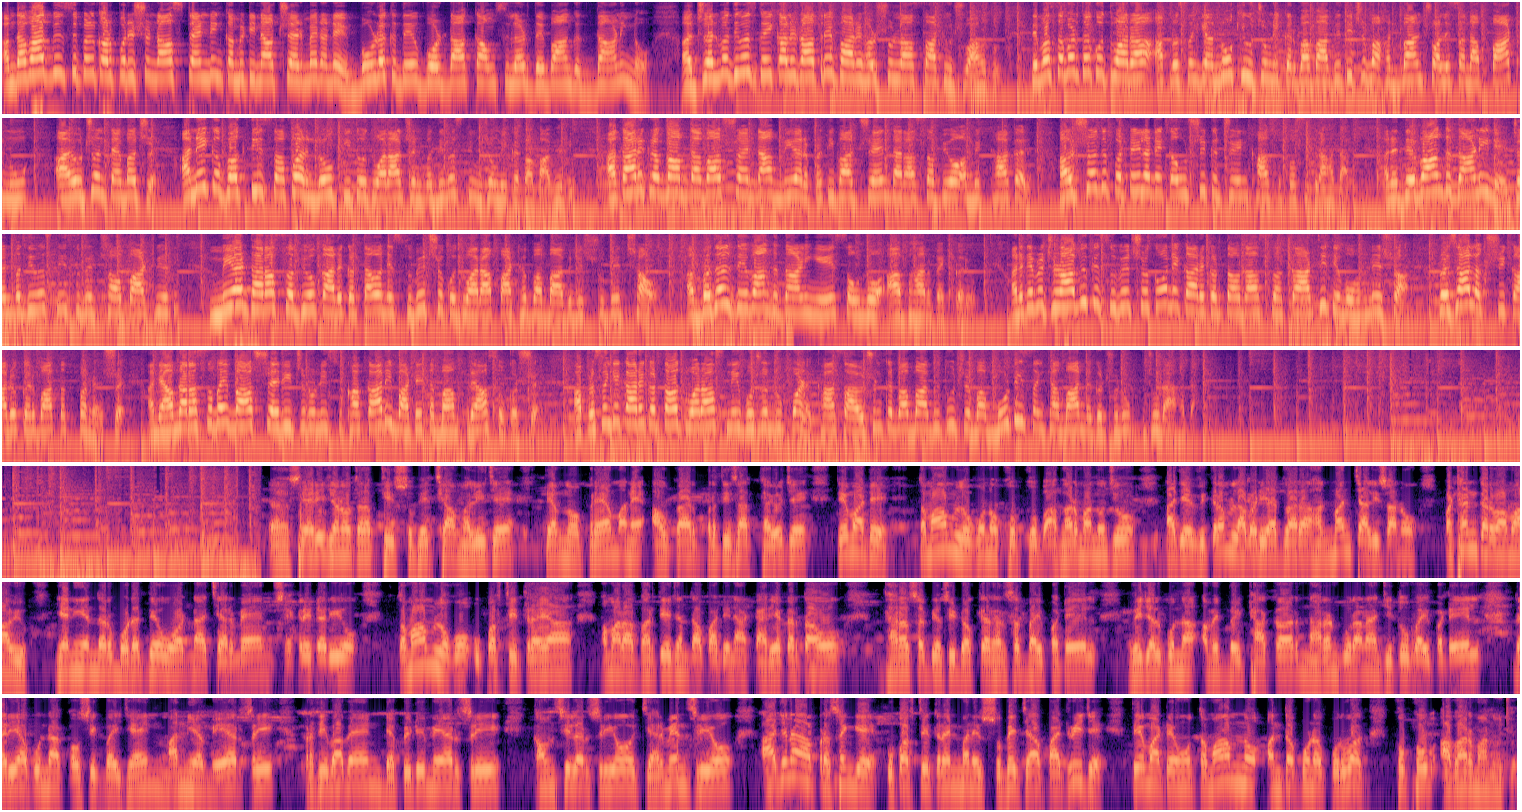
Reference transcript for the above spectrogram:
Ahmedabad municipal કોર્પોરેશનના standing કમિટીના chairman અને બોડકદેવ વોર્ડના કાઉન્સિલર દેવાંગ દાણીનો જન્મદિવસ ગઈકાલે રાત્રે ભારે હર્ષોલ્લાસ સાથે ઉજવાયો હતો. તેમાં સમર્થકો દ્વારા આ પ્રસંગે અનોખી ઉજવણી કરવામાં આવી હતી, જેમાં હનુમાન ચાલીસાના પાઠનું આયોજન તેમજ અનેક ભક્તિ સફર લોકગીતો દ્વારા જન્મદિવસની ઉજવણી કરવામાં આવી હતી. આ કાર્યક્રમમાં અમદાવાદ શહેરના મેયર પ્રતિભા જૈન, ધારાસભ્યો અમિત ઠાકર, હર્ષદ પટેલ અને કૌશિક જૈન ખાસ ઉપસ્થિત રહ્યા હતા. અને દેવાંગ દાણીને જન્મદિવસની શુભેચ્છાઓ પાઠવી હતી. મેયર, ધારાસભ્યો, કાર્યકર્તાઓ અને શુભેચ્છકો દ્વારા પાઠવવામાં આવેલી શુભેચ્છાઓ. આ બદલ દેવાંગ દાણીએ સૌનો આભાર વ્યક્ત કર્યો. અને તેમણે જણાવ્યું કે શુભેચ્છકો અને કાર્યકર્તાઓના સહકારથી તેઓ હંમેશા પ્રજાલક્ષી કાર્યો કરવા તત્પર રહેશે અને આવનારા સમયમાં શહેરીજનોની સુખાકારી માટે તમામ પ્રયાસો કરશે. આ પ્રસંગે કાર્યકર્તાઓ દ્વારા સ્નેહ ભોજનનું પણ ખાસ આયોજન કરવામાં આવ્યું હતું, જેમાં મોટી સંખ્યામાં નગરજનો જોડાયા હતા. શહેરીજનો તરફથી શુભેચ્છા મળી છે, તેમનો પ્રેમ અને આવકાર પ્રતિસાદ થયો છે. તે માટે તમામ લોકોનો ખૂબ ખૂબ આભાર માનું છું. આજે વિક્રમ લાબડિયા દ્વારા હનુમાન ચાલીસાનું પઠન કરવામાં આવ્યું. જેની અંદર બોડકદેવ વોર્ડના ચેરમેન, સેક્રેટરીઓ તમામ લોકો ઉપસ્થિત રહ્યા. અમારા ભારતીય જનતા પાર્ટીના કાર્યકર્તાઓ, ધારાસભ્ય શ્રી ડૉક્ટર હર્ષદભાઈ પટેલ, વેજલપુરના અમિતભાઈ ઠાકર, નારણપુરાના જીતુભાઈ પટેલ, દરિયાપુરના કૌશિકભાઈ જૈન, માન્ય mayor Shri, Pratibhaben, deputy mayor Shri, councillor શ્રીઓ, chairman શ્રીઓ, આજના આ પ્રસંગે ઉપસ્થિત રહીને મને શુભેચ્છા પાઠવી છે. તે માટે હું તમામનો અંતપૂર્ણપૂર્વક ખૂબ ખૂબ આભાર માનું છું.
